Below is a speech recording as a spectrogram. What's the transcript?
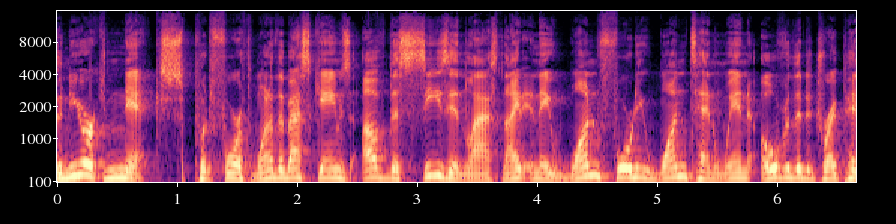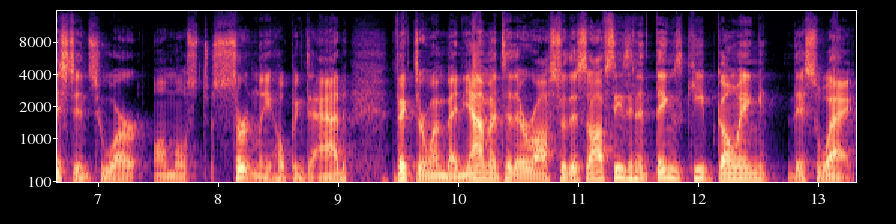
The New York Knicks put forth one of the best games of the season last night in a 140 110 win over the Detroit Pistons, who are almost certainly hoping to add Victor Wembanyama to their roster this offseason, and things keep going this way.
